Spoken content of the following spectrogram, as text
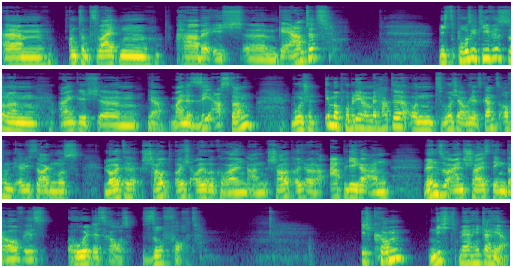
ähm, und zum Zweiten habe ich ähm, geerntet. Nichts Positives, sondern eigentlich ähm, ja, meine Seeastern, wo ich schon immer Probleme mit hatte und wo ich auch jetzt ganz offen und ehrlich sagen muss, Leute, schaut euch eure Korallen an, schaut euch eure Ableger an. Wenn so ein Scheißding drauf ist, holt es raus. Sofort. Ich komme nicht mehr hinterher.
